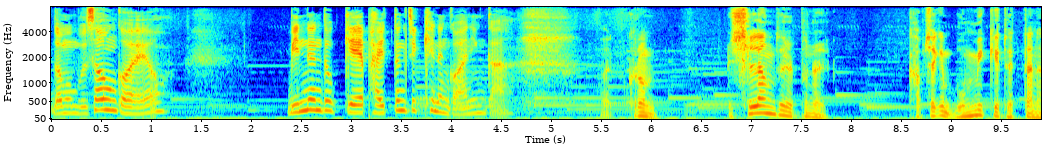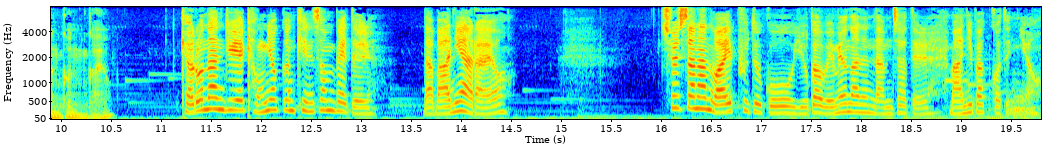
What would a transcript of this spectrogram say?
너무 무서운 거예요. 믿는 도끼에 발등 찍히는 거 아닌가. 아, 그럼 신랑 될 분을 갑자기 못 믿게 됐다는 건가요? 결혼한 뒤에 경력 끊긴 선배들 나 많이 알아요. 출산한 와이프 두고 육아 외면하는 남자들 많이 봤거든요.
